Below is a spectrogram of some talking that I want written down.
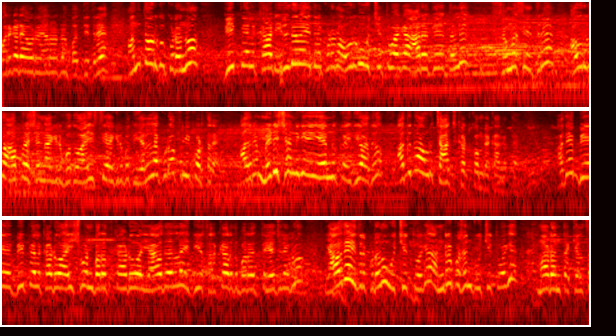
ಹೊರಗಡೆ ಅವರು ಯಾರನ್ನ ಬಂದಿದ್ರೆ ಅಂಥವ್ರಿಗೂ ಕೂಡ ಬಿ ಪಿ ಎಲ್ ಕಾರ್ಡ್ ಇಲ್ದಿರೋ ಇದ್ರೆ ಕೂಡ ಅವ್ರಿಗೂ ಉಚಿತವಾಗಿ ಆರೋಗ್ಯದಲ್ಲಿ ಸಮಸ್ಯೆ ಇದ್ದರೆ ಅವ್ರಿಗೂ ಆಪರೇಷನ್ ಆಗಿರ್ಬೋದು ಐ ಸಿ ಆಗಿರ್ಬೋದು, ಎಲ್ಲ ಕೂಡ ಫ್ರೀ ಕೊಡ್ತಾರೆ. ಆದರೆ ಮೆಡಿಷನ್ಗೆ ಏನು ಇದೆಯೋ ಅದು, ಅದನ್ನು ಅವರು ಚಾರ್ಜ್ ಕಟ್ಕೊಬೇಕಾಗತ್ತೆ. ಅದೇ B B P L card Ayushman Bharat card ಯಾವುದೆಲ್ಲ ಇದೆಯೋ ಸರ್ಕಾರದ ಬರುತ್ತೆ ಯೋಜನೆಗಳು, ಯಾವುದೇ ಇದ್ರೂ ಕೂಡ ಉಚಿತವಾಗಿ ಹಂಡ್ರೆಡ್ ಪರ್ಸೆಂಟ್ ಉಚಿತವಾಗಿ ಮಾಡೋಂಥ ಕೆಲಸ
